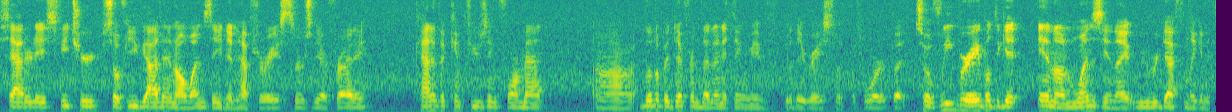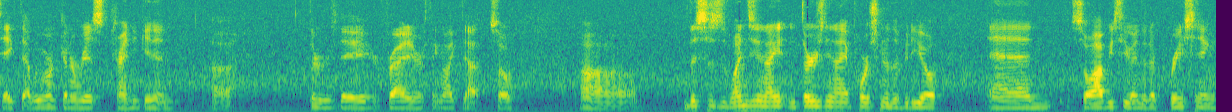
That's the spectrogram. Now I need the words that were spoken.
Saturday's feature. So if you got in on Wednesday, you didn't have to race Thursday or Friday. Kind of a confusing format. Uh, a little bit different than anything we've really raced with before. But so if we were able to get in on Wednesday night, we were definitely going to take that. We weren't going to risk trying to get in uh, Thursday or Friday or anything like that. So. Uh, this is the Wednesday night and Thursday night portion of the video and so obviously we ended up racing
